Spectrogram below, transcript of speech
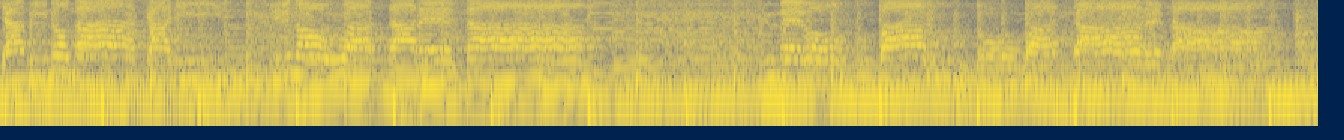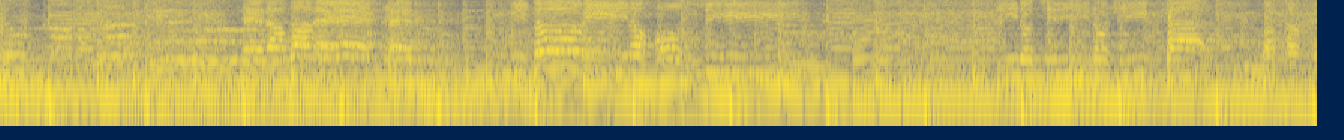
闇の中にいるのは誰だ？夢を奪うのは誰だ？狙われてる緑の星。命の光渡せ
